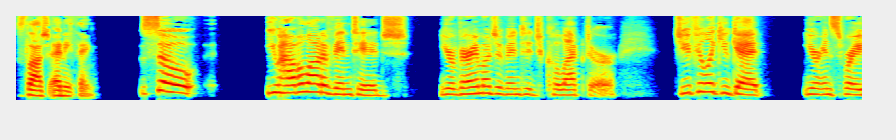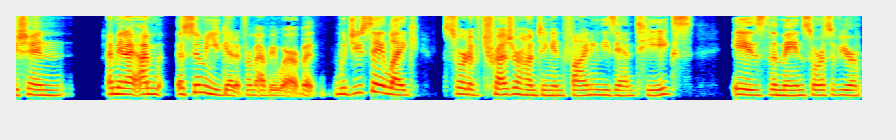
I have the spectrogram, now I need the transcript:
slash anything. So you have a lot of vintage. You're very much a vintage collector. Do you feel like you get your inspiration? I mean, I, I'm assuming you get it from everywhere, but would you say like sort of treasure hunting and finding these antiques is the main source of your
